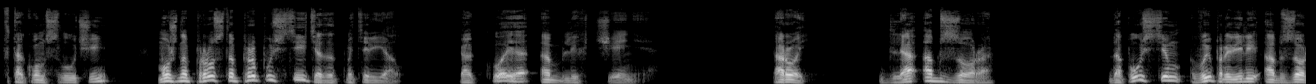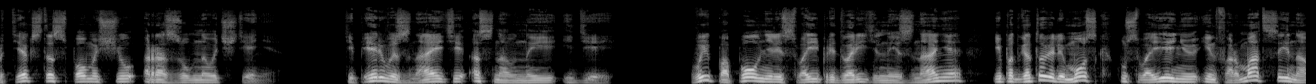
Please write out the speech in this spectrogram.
В таком случае можно просто пропустить этот материал. Какое облегчение! Второй. Для обзора. Допустим, вы провели обзор текста с помощью разумного чтения. Теперь вы знаете основные идеи. вы пополнили свои предварительные знания и подготовили мозг к усвоению информации на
